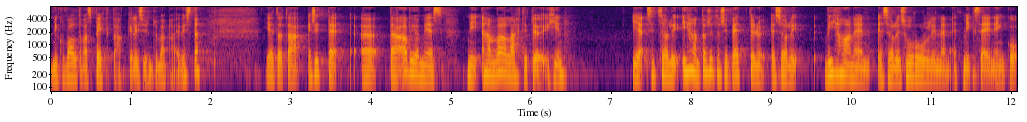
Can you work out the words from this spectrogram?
niin kuin valtava spektaakkeli syntymäpäivistä. Ja, tota, ja sitten äh, tämä aviomies, niin hän vaan lähti töihin. Ja sitten se oli ihan tosi tosi pettynyt ja se oli vihanen ja se oli surullinen, että miksei niin kuin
